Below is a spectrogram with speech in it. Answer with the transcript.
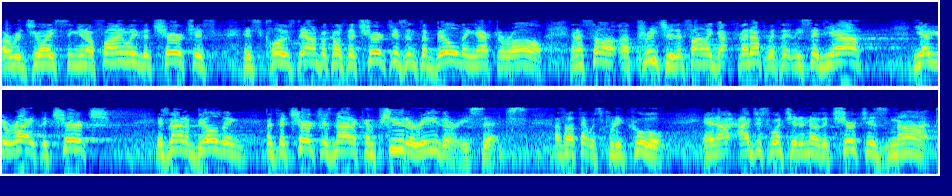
are rejoicing. You know, finally the church is is closed down because the church isn't the building after all. And I saw a preacher that finally got fed up with it, and he said, "Yeah, yeah, you're right. The church is not a building, but the church is not a computer either." He said. I thought that was pretty cool. And I, I just want you to know the church is not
